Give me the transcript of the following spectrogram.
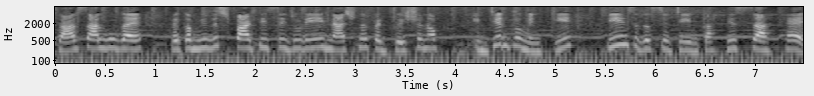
चार साल हो गए। वे कम्युनिस्ट पार्टी से जुड़ी National Federation of Indian Women की तीन सदस्यीय टीम का हिस्सा है।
